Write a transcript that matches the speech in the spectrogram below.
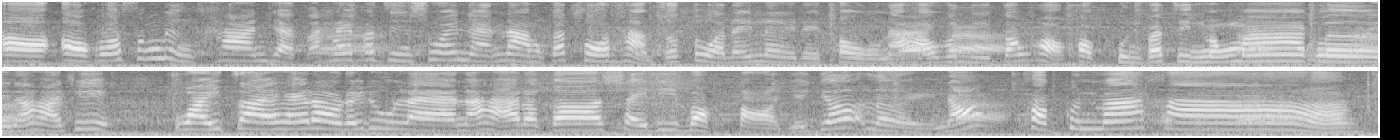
เอ่อออกรถสักหนึ่งคันอยากจะให้ป้าจินช่วยแนะนำก็โทรถามเจ้าตัวได้เลยโดยตรงนะคะได้ค่ะ วันนี้ต้องขอขอบคุณป้าจินมากขอบคุณๆเลยค่ะนะคะ ที่ไว้ใจให้เราได้ดูแลนะคะ แล้วก็ใช้ดีบอกต่อเยอะ ๆ เลยเนาะค่ะขอบคุณมากค่ะขอบคุณค่ะ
